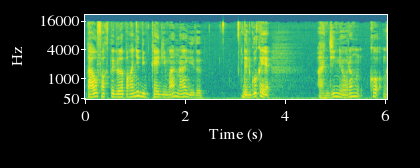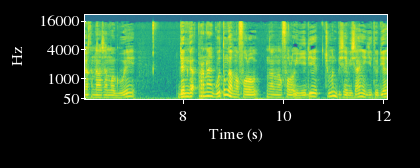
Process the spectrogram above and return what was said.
tahu fakta di lapangannya di kayak gimana gitu. Dan gue kayak anjing nih orang kok nggak kenal sama gue? Dan nggak pernah gue tuh nggak ngefollow nggak ngefollow IG dia cuman bisa bisanya gitu. Dia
